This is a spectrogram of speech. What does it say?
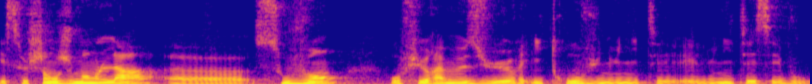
Et ce changement-là, souvent, au fur et à mesure, il trouve une unité. Et l'unité, c'est vous.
